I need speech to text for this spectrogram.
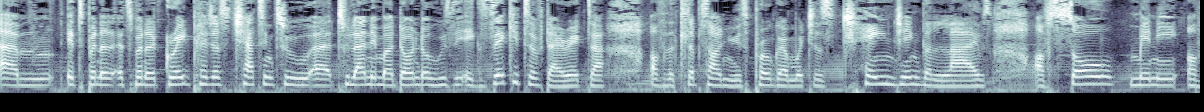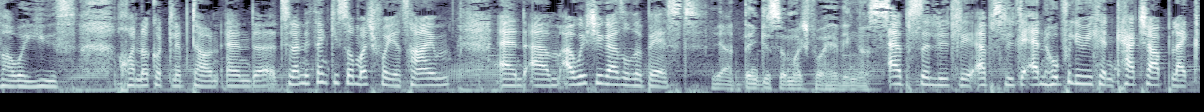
um, it's been a it's been a great pleasure chatting to uh, Thulani Madondo, who's the executive director of the Kliptown Youth Program, which is changing the lives of so many of our youth. Juanako Kliptown and uh, Thulani, thank you so much for your time, and um, I wish you guys all the best. Yeah, thank you so much for having us. Absolutely, absolutely, and hopefully we can catch up like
